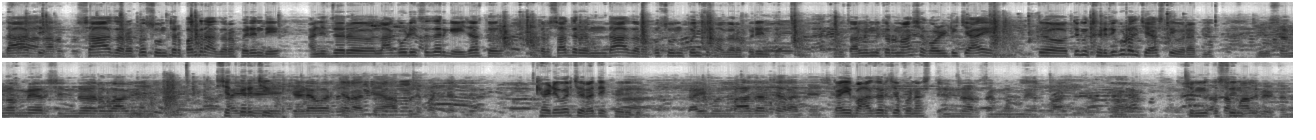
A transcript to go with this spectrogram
दहा ते. सहा हजारापासून तर पंधरा हजारापर्यंत आहे आणि जर लागवडीचं जर घ्यायचं असेल तर साधारण दहा हजारापासून पंचवीस हजारापर्यंत. तर चालू मित्रांनो अशा क्वालिटीचे आहे तर तुम्ही खरेदी कुठालची असते बरं आपली ही संगमनेर सिन्नर वावी शेतकऱ्याची? खेड्यावरच्या राहत्या आपल्या पट्ट्यातले खेड्यावरचे राहते खरेदी. काही मग बाजारच्या राहत्या काही बाजारच्या पण असते. सिन्नर संगमनेर वावी हां. चिंग असा सिन- माल भेटन.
